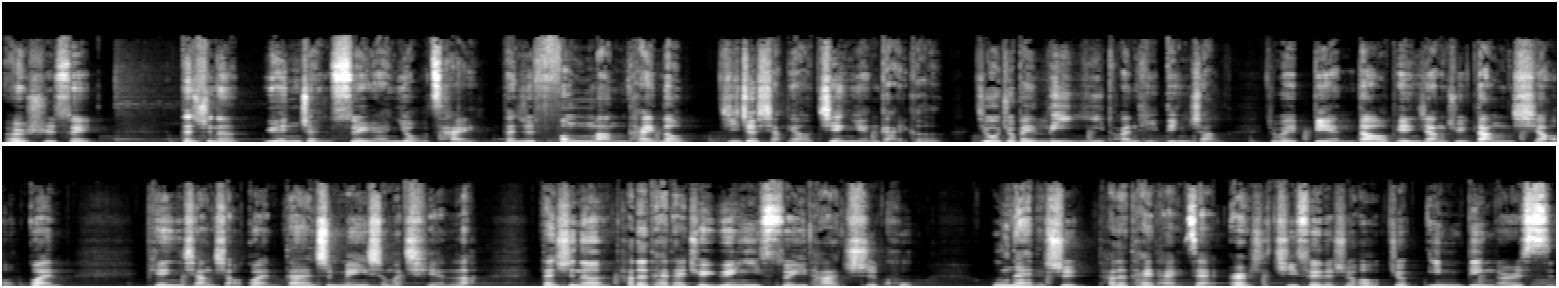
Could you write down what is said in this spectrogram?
二十岁。但是呢，元稹虽然有才，但是锋芒太露，急着想要建言改革，结果就被利益团体盯上，就被贬到偏乡去当小官。偏乡小官当然是没什么钱了。但是呢，他的太太却愿意随他吃苦。无奈的是，他的太太在二十七岁的时候就因病而死。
